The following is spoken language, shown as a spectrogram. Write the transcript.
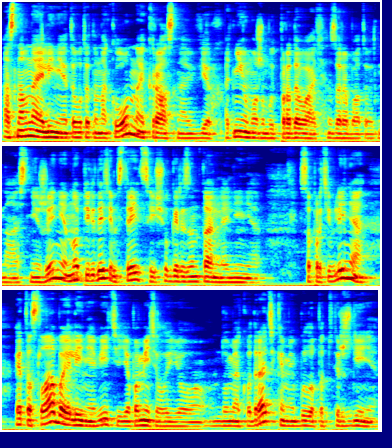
Основная линия это вот эта наклонная красная вверх. От нее можно будет продавать, зарабатывать на снижение. Но перед этим встретится еще горизонтальная линия сопротивления. Это слабая линия, видите, я пометил ее двумя квадратиками, было подтверждение.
